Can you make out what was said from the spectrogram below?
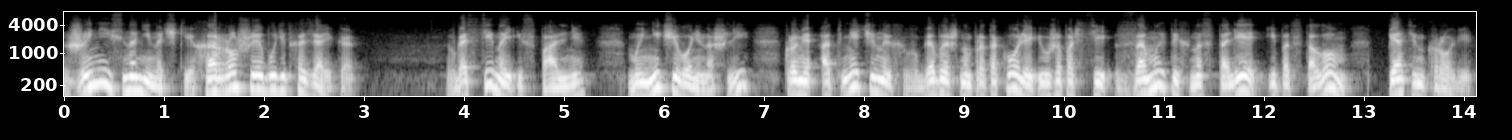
Женись на Ниночке, хорошая будет хозяйка». В гостиной и спальне мы ничего не нашли, кроме отмеченных в ГБшном протоколе и уже почти замытых на столе и под столом пятен крови.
